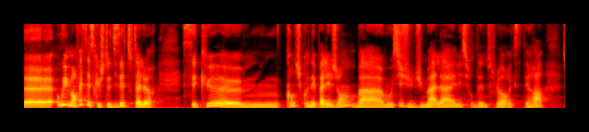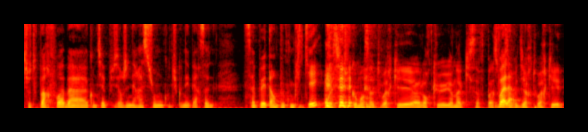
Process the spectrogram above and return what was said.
Euh, oui, mais en fait, c'est ce que je te disais tout à l'heure. C'est que euh, quand tu connais pas les gens, bah moi aussi j'ai eu du mal à aller sur dance floor, etc. Surtout parfois, bah quand il y a plusieurs générations, quand tu connais personne, ça peut être un peu compliqué. Ouais, si tu commences à twerker alors qu'il y en a qui savent pas ce Voilà. que ça veut dire twerker,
